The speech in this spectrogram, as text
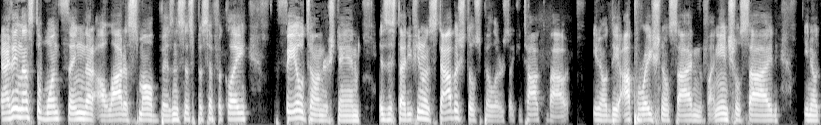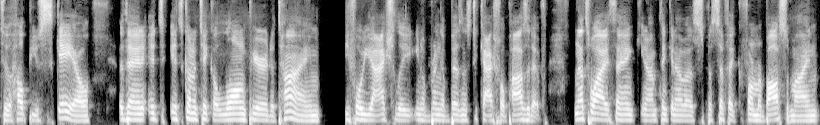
And I think that's the one thing that a lot of small businesses specifically fail to understand is this that if you don't establish those pillars like you talked about, you know, the operational side and the financial side, you know, to help you scale, then it's it's going to take a long period of time before you actually, you know, bring a business to cash flow positive. And that's why I think, you know, I'm thinking of a specific former boss of mine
